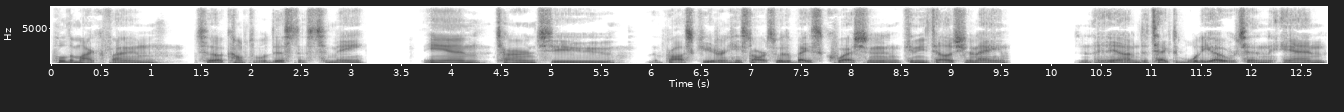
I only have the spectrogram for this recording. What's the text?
pull the microphone to a comfortable distance to me and turn to the prosecutor and he starts with a basic question. Can you tell us your name? And I'm Detective Woody Overton. And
